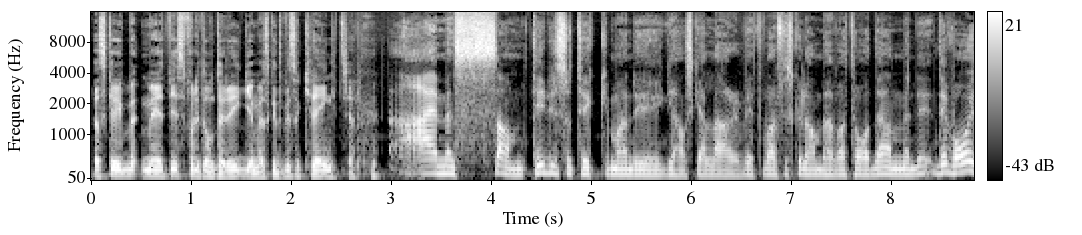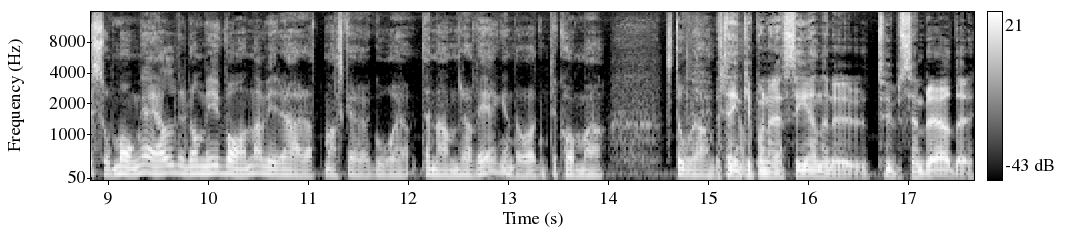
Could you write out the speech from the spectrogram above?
jag skulle möjligtvis få lite ont i ryggen men jag skulle inte bli så kränkt. Nej, men samtidigt så tycker man det är ganska larvigt. Varför skulle han behöva ta den? Men det, det var ju så. Många äldre de är ju vana vid det här att man ska gå den andra vägen då och inte komma stora entrén. Jag tänker på den här scenen nu, Tusenbröder.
